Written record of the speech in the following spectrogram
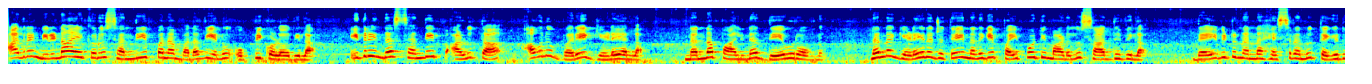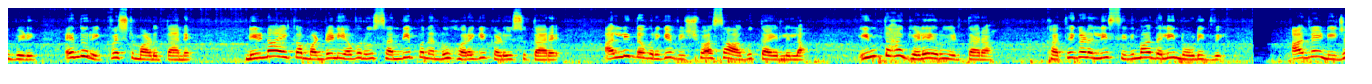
ಆದರೆ ನಿರ್ಣಾಯಕರು ಸಂದೀಪನ ಮನವಿಯನ್ನು ಒಪ್ಪಿಕೊಳ್ಳೋದಿಲ್ಲ. ಇದರಿಂದ ಸಂದೀಪ್ ಅಳುತ್ತಾ, ಅವನು ಬರೇ ಗೆಳೆಯಲ್ಲ. ನನ್ನ ಪಾಲಿನ ದೇವರವನು ನನ್ನ ಗೆಳೆಯನ ಜೊತೆ ನನಗೆ ಪೈಪೋಟಿ ಮಾಡಲು ಸಾಧ್ಯವಿಲ್ಲ. ದಯವಿಟ್ಟು ನನ್ನ ಹೆಸರನ್ನು ತೆಗೆದುಬಿಡಿ ಎಂದು ರಿಕ್ವೆಸ್ಟ್ ಮಾಡುತ್ತಾನೆ. ನಿರ್ಣಾಯಕ ಮಂಡಳಿಯವರು ಸಂದೀಪನನ್ನು ಹೊರಗೆ ಕಳುಹಿಸುತ್ತಾರೆ. ಅಲ್ಲಿದ್ದವರಿಗೆ ವಿಶ್ವಾಸ ಆಗುತ್ತಾ ಇರಲಿಲ್ಲ. ಇಂತಹ ಗೆಳೆಯರು ಇರ್ತಾರಾ. ಕಥೆಗಳಲ್ಲಿ, ಸಿನಿಮಾದಲ್ಲಿ ನೋಡಿದ್ವಿ. ಆದರೆ ನಿಜ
